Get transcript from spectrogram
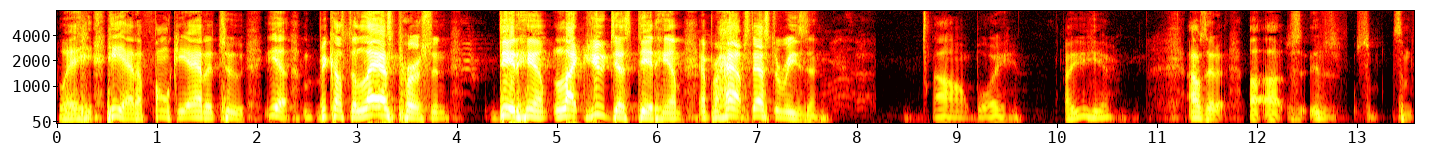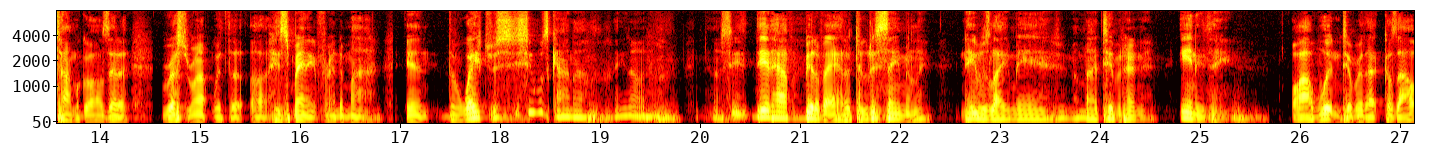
well, he, he had a funky attitude. Yeah, because the last person did him like you just did him, and perhaps that's the reason. Oh boy, are you here? I was at a, uh, uh, it was some, some, time ago. I was at a restaurant with a uh, Hispanic friend of mine, and the waitress, she, she was kind of, you know, you know, she did have a bit of an attitude, seemingly. And he was like, "Man, I'm not tipping her anything." Or I wouldn't tell her that because I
